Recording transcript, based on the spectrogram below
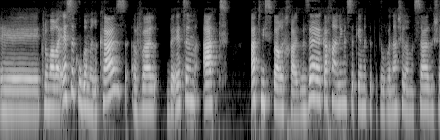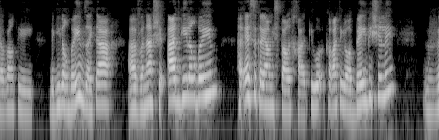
אה, כלומר העסק הוא במרכז אבל בעצם את, את מספר אחד וזה ככה אני מסכמת את התובנה של המסע הזה שעברתי בגיל 40 זו הייתה ההבנה שעד גיל 40 העסק היה מספר אחד כי קראתי לו ה baby שלי ו...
